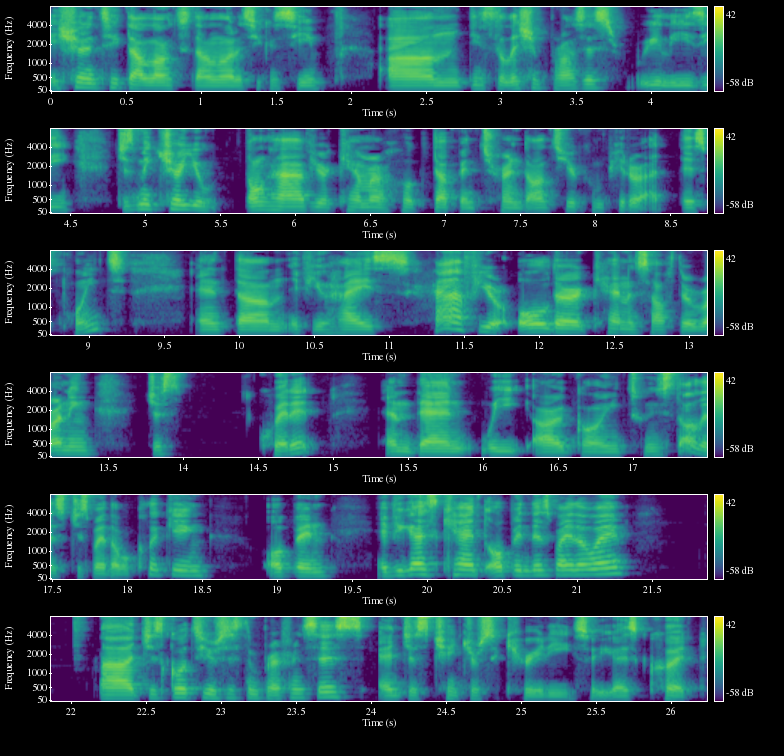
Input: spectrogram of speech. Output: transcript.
it shouldn't take that long to download, as you can see. Um, the installation process real easy. Just make sure you don't have your camera hooked up and turned on to your computer at this point. And um, if you guys have your older Canon software running, just quit it. And then we are going to install this just by double clicking, open. If you guys can't open this, by the way, uh, just go to your system preferences and just change your security so you guys could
